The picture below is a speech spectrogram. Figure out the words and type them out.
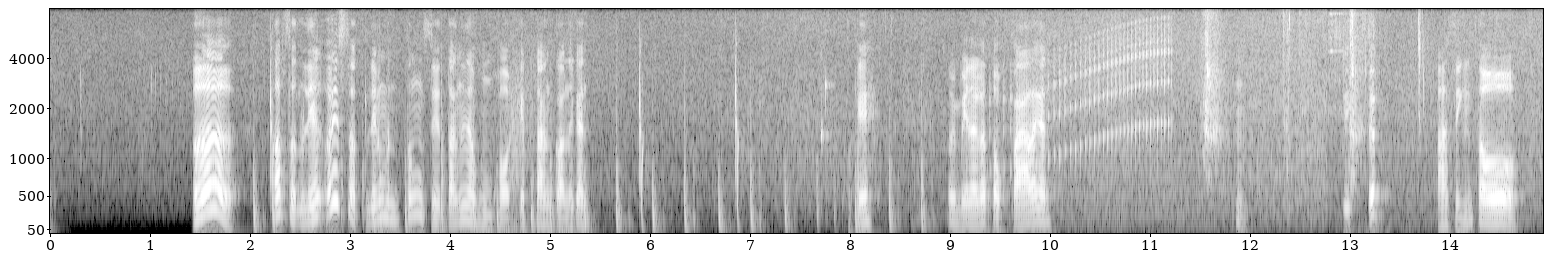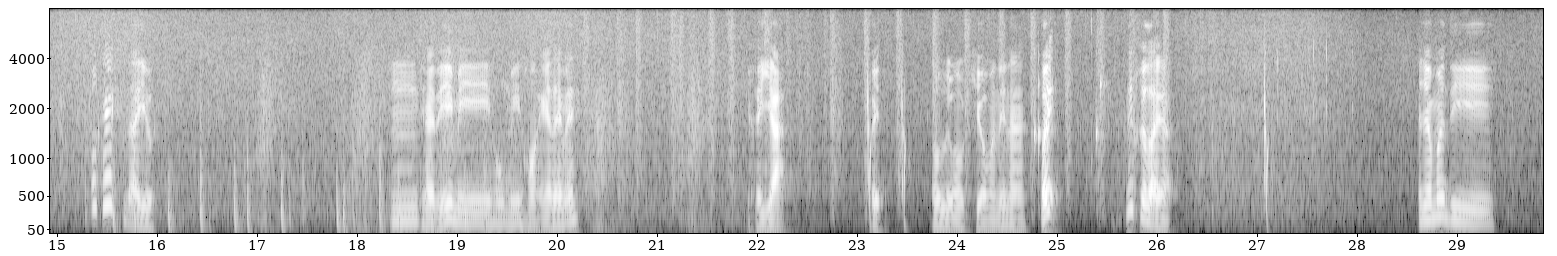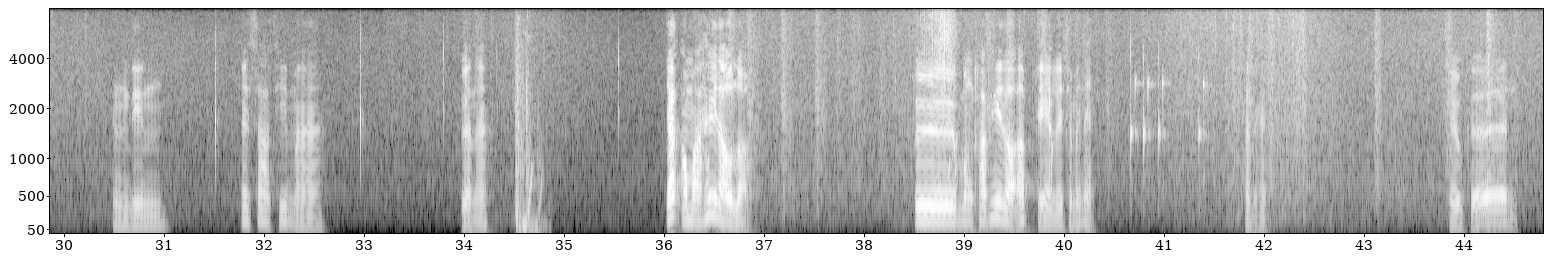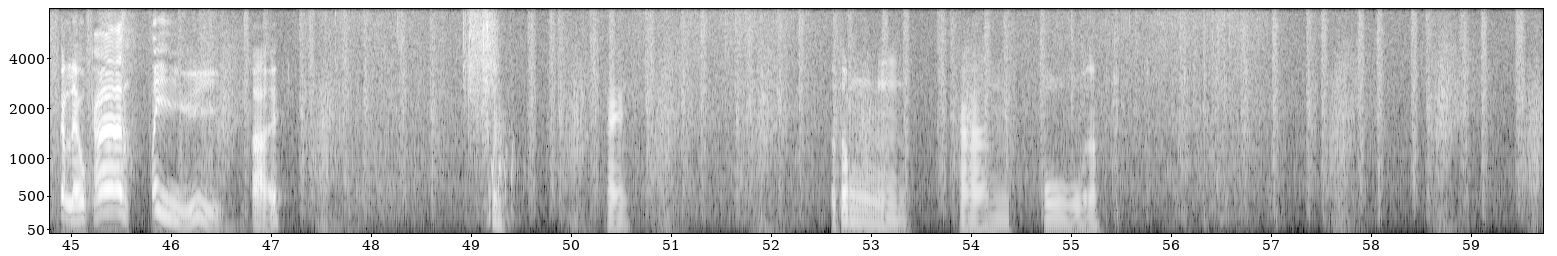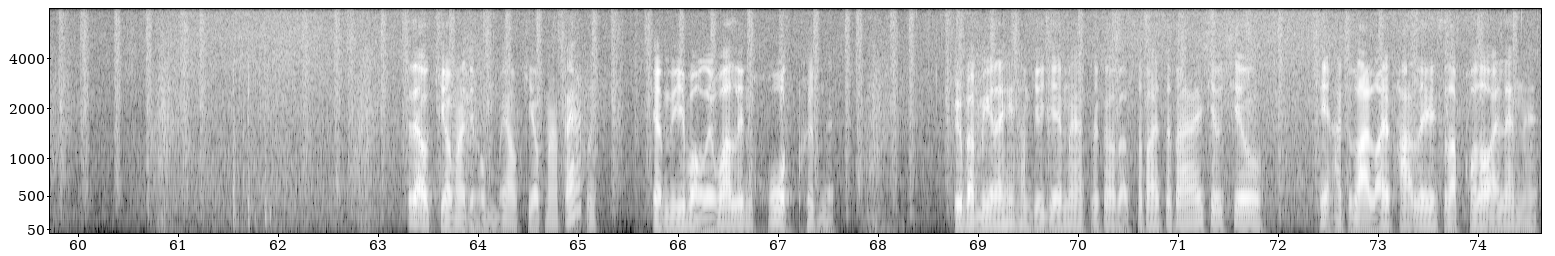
ๆ เออรับสัตว์เลี้ยง เอ้ย สัตว์เลี้ยงมันต้องเสียตังค์นี่นะผมขอเก็บตังค์ก่อนแล้วกัน โอเค ไม่มีอะไรก็ตกปลาแล้วกันปึ๊บปลาสิงโต โอเค ได้อยู่ อืม แถวนี้มีคงมีหอยอะไรไหม ขยะ เฮ้ย เราลืมเอาเคียวมันนี่นะ เฮ้ย นี่คืออะไรอะยังไม่ดีหนึ่งดิน ไม่ทราบที่มาเพื่อนนะ ยักษ์เอามาให้เราเหรอ คือบังคับให้เราอัปเกรดเลยใช่ไหมเนี่ยอันนะฮะเร็วเกินก็เร็วเกินไม่อ่าเแรงเราต้องการปูเนะถ้าจะเอาเคียวมาเดี๋ยวผมไปเอาเคียวมาแป๊บนึงเกมนี้บอกเลยว่าเล่นโคตรเพลินเนะ คือแบบมีอะไรให้ทำเยอะแยะมาก แล้วก็แบบสบายๆชิลๆนี่อาจจะหลายร้อยพาร์ทเลยสำหรับ Coral Island นะฮะ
